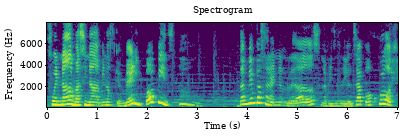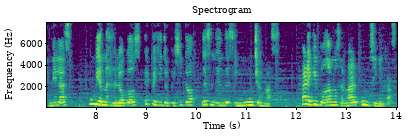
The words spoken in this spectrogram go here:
fue nada más y nada menos que Mary Poppins? También pasarán Enredados, La Princesa y el Sapo, Juego de Gemelas, Un Viernes de Locos, Espejito Espejito, Descendientes y muchas más, para que podamos armar un cine en casa.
